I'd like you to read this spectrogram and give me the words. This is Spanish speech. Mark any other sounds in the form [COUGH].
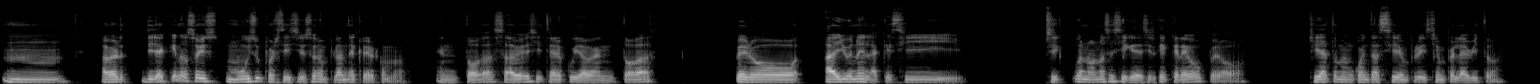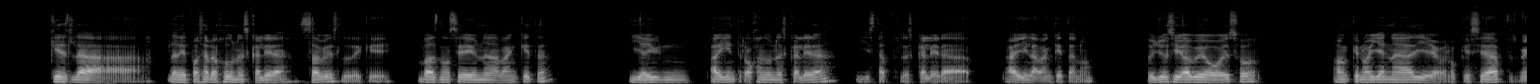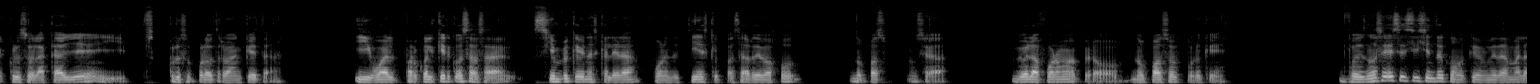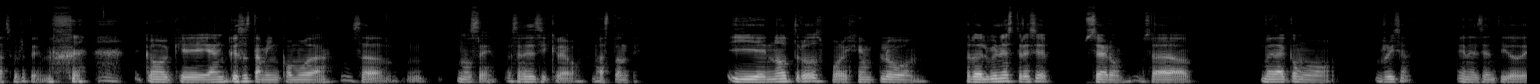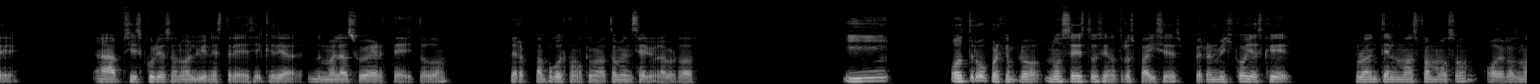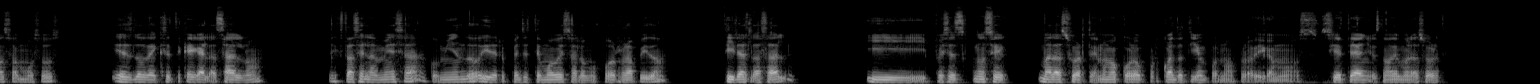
Mm, a ver, diría que no soy muy supersticioso en plan de creer como en todas, ¿sabes? Y tener cuidado en todas. Pero hay una en la que sí, sí, bueno, no sé si decir que creo, pero sí la tomo en cuenta siempre y siempre la evito. Que es la, la de pasar abajo de una escalera, ¿sabes? Lo de que vas, no sé, a una banqueta y hay un, alguien trabajando en una escalera y está pues, la escalera ahí en la banqueta, ¿no? Pues yo si ya veo eso, aunque no haya nadie o lo que sea, pues me cruzo la calle y pues, cruzo por otra banqueta. igual, por cualquier cosa, o sea, siempre que hay una escalera por donde tienes que pasar debajo, no paso. O sea, veo la forma, pero no paso porque pues no sé, ese sí siento como que me da mala suerte. [LAUGHS] como que incluso está me incomoda. O sea, no sé. O sea, ese sí creo bastante. Y en otros, por ejemplo, pero del viernes 13, cero. O sea, me da como risa. En el sentido de. Ah, sí es curioso, ¿no? El viernes 13, que día de mala suerte y todo. Pero tampoco es como que me lo tome en serio, la verdad. Y otro, por ejemplo, no sé estos en otros países, pero en México ya es que probablemente el más famoso, o de los más famosos, es lo de que se te caiga la sal, ¿no? Estás en la mesa comiendo y de repente te mueves a lo mejor rápido, tiras la sal y pues es, no sé, mala suerte, no me acuerdo por cuánto tiempo, ¿no? Pero digamos siete años, ¿no? De mala suerte.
